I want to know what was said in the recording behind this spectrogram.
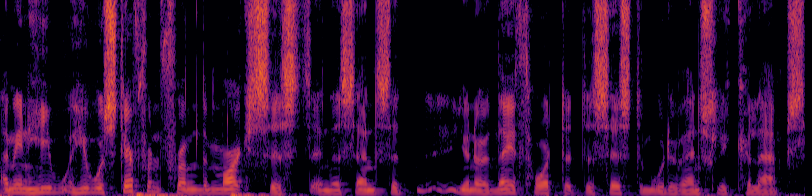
I mean, he he was different from the Marxists in the sense that you know they thought that the system would eventually collapse.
